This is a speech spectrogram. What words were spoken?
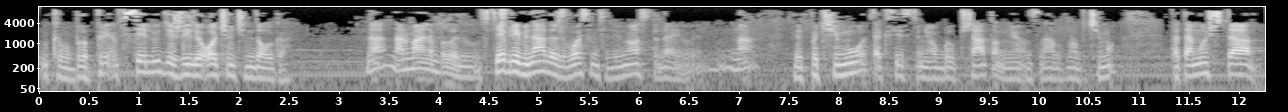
ну, как бы было, все люди жили очень-очень долго. Да, нормально было. В те времена, даже 80-90, да. И, да. Говорит, почему? Таксист у него был пшат, он не знал, но почему. Потому что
